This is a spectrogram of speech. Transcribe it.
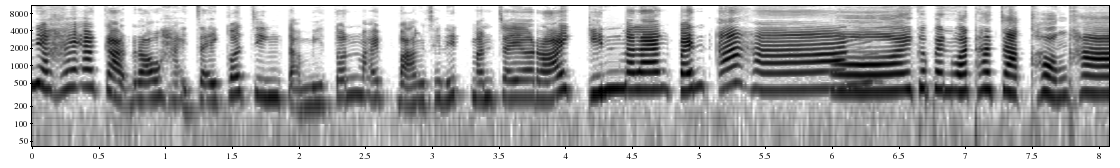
เนี่ยให้อากาศเราหายใจก็จริง แต่มีต้นไม้บางชนิดมันใจร้ายกินแมลงเป็นอาหารโอ้ยก็เป็นวัฏจักรของเขา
